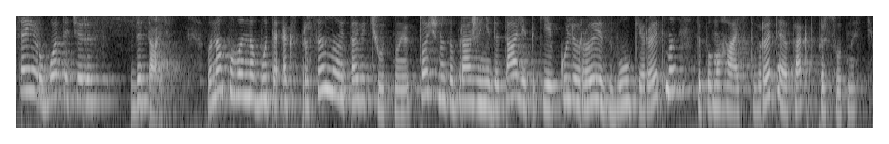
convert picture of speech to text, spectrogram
це її робота через деталь. Вона повинна бути експресивною та відчутною. Точно зображені деталі, такі як кольори, звуки, ритми, допомагають створити ефект присутності.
